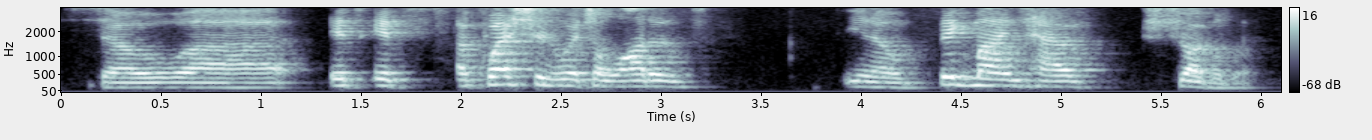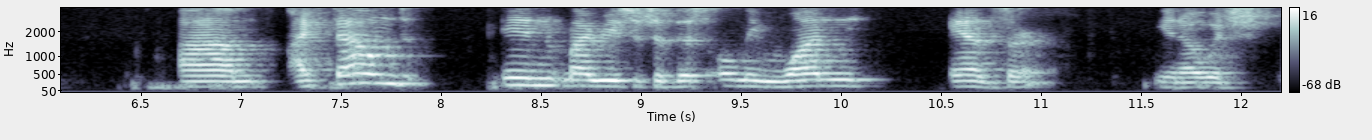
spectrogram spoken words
So uh, it's it's a question which a lot of you know big minds have struggled with. Um, I found in my research of this only one answer, you know, which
